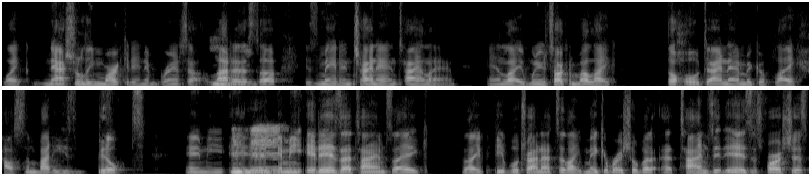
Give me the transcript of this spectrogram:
like nationally marketed and branched out. A lot of that Mhm. stuff is made in China and Thailand. And like when you're talking about like the whole dynamic of like how somebody's built, I mean, it- it, I Mhm. mean, it is at times like like people try not to like make it racial, but at times it is as far as just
